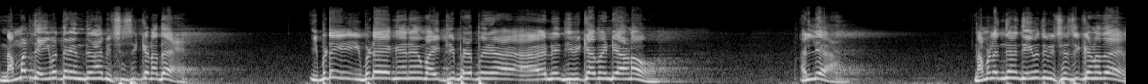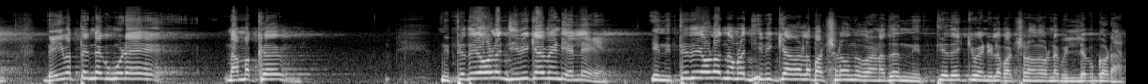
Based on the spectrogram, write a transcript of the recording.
നമ്മൾ ദൈവത്തിന് എന്തിനാണ് വിശ്വസിക്കണത്? ഇവിടെ ഇവിടെ എങ്ങനെ വയറ്റിപ്പിഴപ്പിന് ജീവിക്കാൻ വേണ്ടിയാണോ? അല്ല. നമ്മൾ എന്തിനാണ് ദൈവത്തെ വിശ്വസിക്കണത്? ദൈവത്തിന്റെ കൂടെ നമുക്ക് നിത്യതയോളം ജീവിക്കാൻ വേണ്ടിയല്ലേ? ഈ നിത്യതയോളം നമ്മൾ ജീവിക്കാനുള്ള ഭക്ഷണം എന്ന് പറയുന്നത് നിത്യതയ്ക്ക് വേണ്ടിയുള്ള ഭക്ഷണം എന്ന് പറയുന്നത് വില്ല് ഓഫ് ഗോഡാണ്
